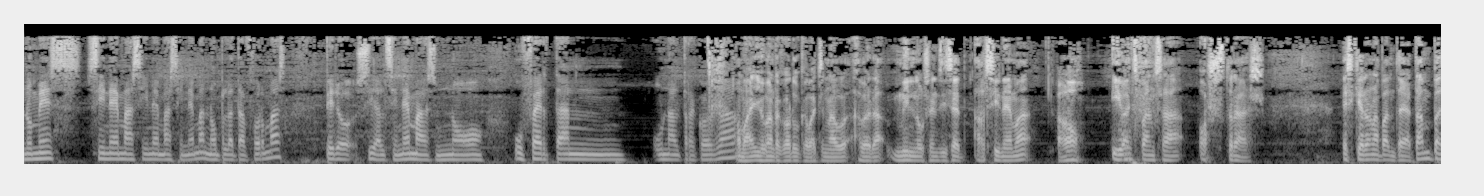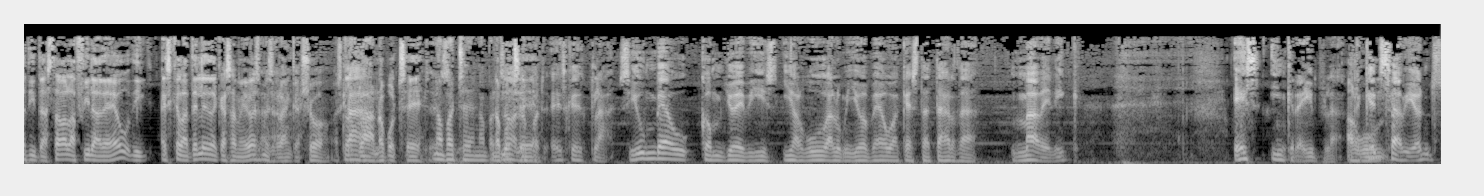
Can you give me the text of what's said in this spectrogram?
només cinema, cinema, cinema, no plataformes, però si els cinemes no oferten una altra cosa... Home, jo me'n recordo que vaig anar a veure 1917 al cinema Oh, i vaig pensar, ostres, És que era una pantalla tan petita, estava a la fila 10, dic, és que la tele de casa meva és més gran que això. És que, clar, Clar. clar no pot ser. No pot ser, no pot No ser. pot ser. No pot, és que, clar, si un veu, com jo he vist, i algú a lo millor veu aquesta tarda Maverick, és increïble. Algun-. Aquests avions,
